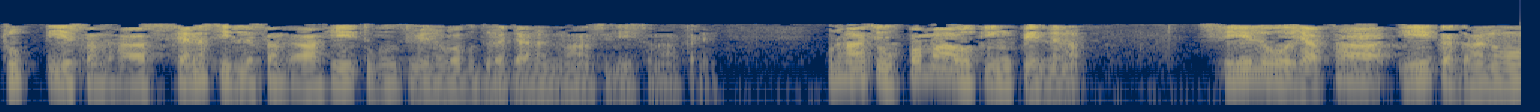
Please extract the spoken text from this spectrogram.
තෘප්තිය සඳහා සැනසෙල්ල සඳහා හේතු බෝතු වෙන බව බුදුරජාණන් වහන්සේ දේශනා කළේ. උන්වහන්සේ උපමාවකින් පෙන්නනවා. සේලෝ යථා ඒක ඝනෝ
